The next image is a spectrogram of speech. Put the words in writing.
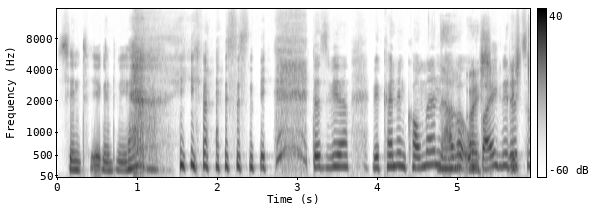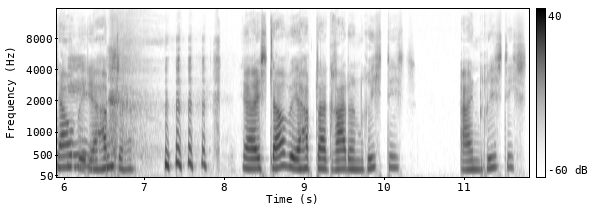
sind irgendwie. Ich weiß es nicht. Dass wir, wir können kommen, Ja, aber um ich, bald wieder ich zu glaube, gehen. ihr habt ja, ich glaube, ihr habt da gerade einen richtig, einen richtig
